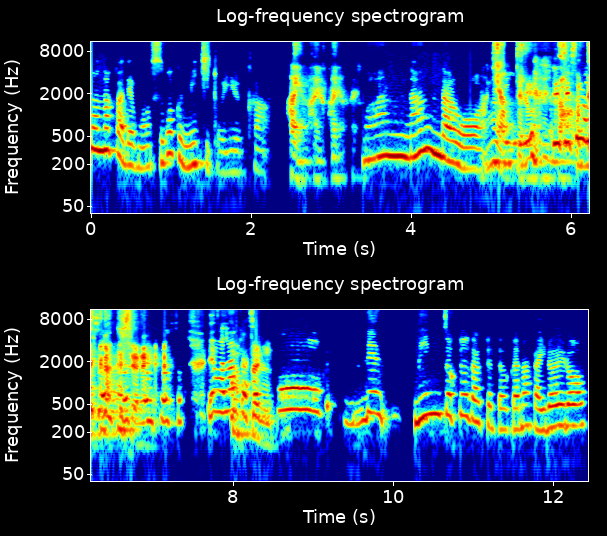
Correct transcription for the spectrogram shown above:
の中でもすごく未知というか、はい、はい、はい。はいなん、なんだろう何やってるんだそうそうそうそうでもなんかこう、ね、民族学とかなんかいろいろ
